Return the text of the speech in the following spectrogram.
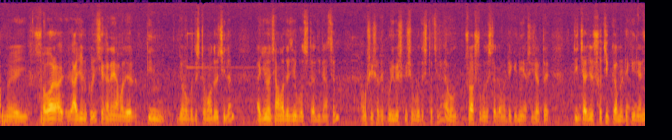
আমরা এই সবার আয়োজন করি, সেখানে আমাদের তিনজন উপদেষ্টা মহোদয় ছিলেন। একজন হচ্ছে আমাদের যে উপদেষ্টা যিনি আছেন, এবং সেই সাথে পরিবেশ বিষয়ক উপদেষ্টা ছিলেন, এবং স্বরাষ্ট্র উপদেষ্টাকে আমরা ডেকে নিয়ে আসি সাথে তিন চারজন সচিবকে আমরা ডেকে নিয়ে আনি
